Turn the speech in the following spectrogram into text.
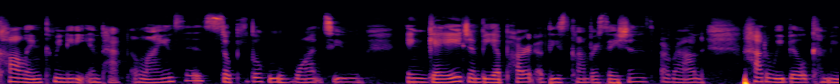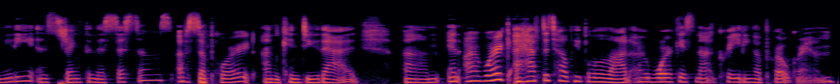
calling community impact alliances. So people who want to engage and be a part of these conversations around how do we build community and strengthen the systems of support um, can do that. Um, and our work i have to tell people a lot our work is not creating a program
